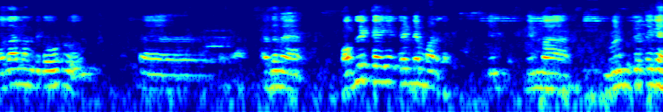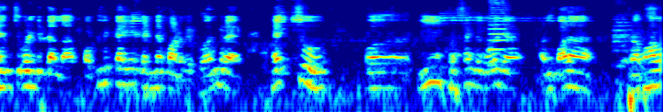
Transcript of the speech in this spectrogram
ಸದಾನಂದ ಗೌಡ್ರು ಅದನ್ನ ಪಬ್ಲಿಕ್ ಆಗಿ ಕಂಡೆಮ್ ಮಾಡಿದ್ರು. ನಿಮ್- ನಿಮ್ಮ ನಿಮ್ ಜೊತೆಗೆ ಹಂಚಿಕೊಂಡಿದ್ದಲ್ಲ ಪಬ್ಲಿಕ್ ಆಗಿ ಗಣ್ಯ ಮಾಡಬೇಕು. ಅಂದ್ರೆ ಹೆಚ್ಚು ಈ ಪ್ರಸಂಗದೊಳಗೆ ಅದು ಬಹಳ ಪ್ರಭಾವ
